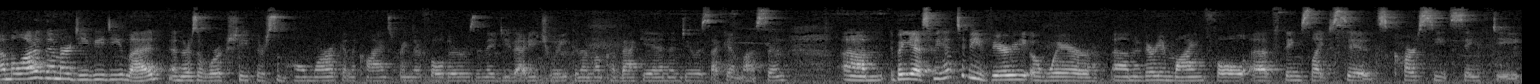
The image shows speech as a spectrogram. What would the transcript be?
Um, a lot of them are DVD led, and there's a worksheet, there's some homework, and the clients bring their folders, and they do that each week, and then they'll come back in and do a second lesson. Um, but yes, we have to be very aware um, and very mindful of things like SIDS, car seat safety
